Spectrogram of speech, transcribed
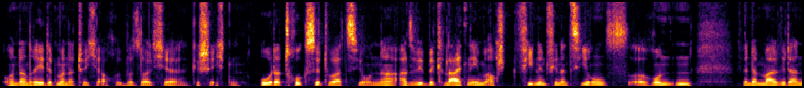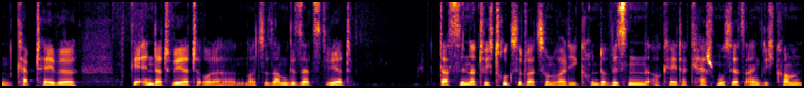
und dann redet man natürlich auch über solche Geschichten. Oder Drucksituationen, ne? also wir begleiten eben auch vielen Finanzierungsrunden, wenn dann mal wieder ein Cap-Table geändert wird oder neu zusammengesetzt wird. Das sind natürlich Drucksituationen, weil die Gründer wissen, okay, der Cash muss jetzt eigentlich kommen.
